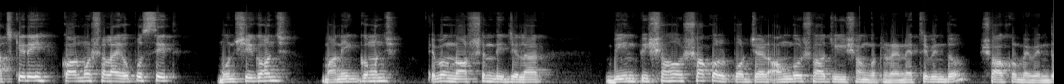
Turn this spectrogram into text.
আজকের এই কর্মশালায় উপস্থিত মুন্সীগঞ্জ, মানিকগঞ্জ এবং নরসিংদী জেলার বিএনপি সহ সকল পর্যায়ের অঙ্গ সহযোগী সংগঠনের নেতৃবৃন্দ, সহকর্মীবৃন্দ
